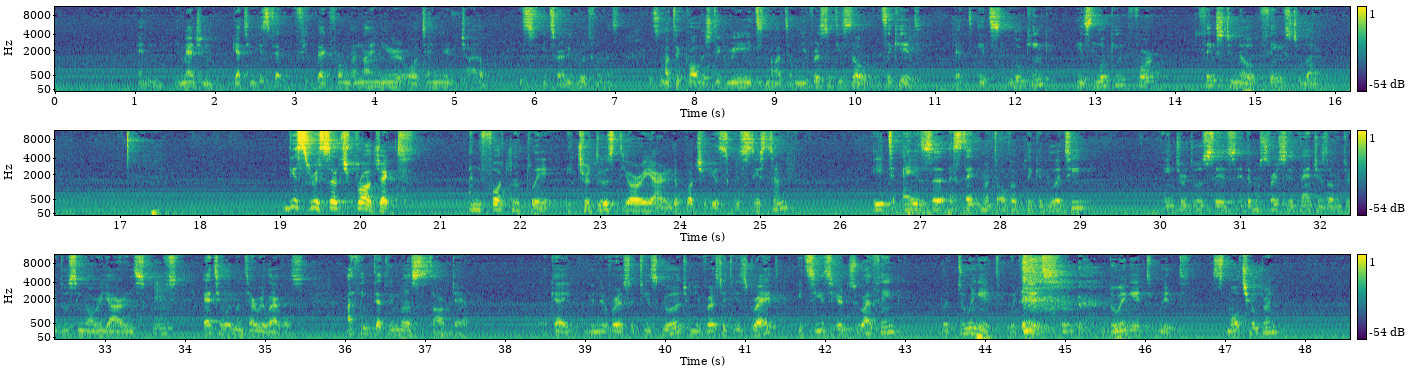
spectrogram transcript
And imagine getting this feedback from a nine-year or ten-year child. It's, it's very good for us. It's not a college degree, it's not a university, so it's a kid that it's looking, is looking for things to know, things to learn. This research project unfortunately introduced the OER in the Portuguese school system. It has a, a statement of applicability, introduces, it demonstrates the advantages of introducing OER in schools at elementary levels. I think that we must start there. Okay, university is good, university is great, it's easier to, I think, but doing it with kids, doing it with small children,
